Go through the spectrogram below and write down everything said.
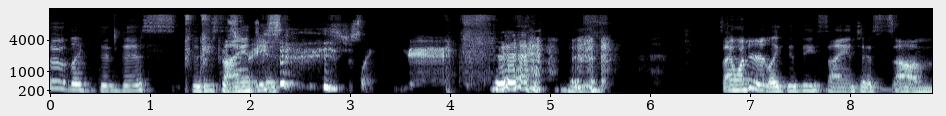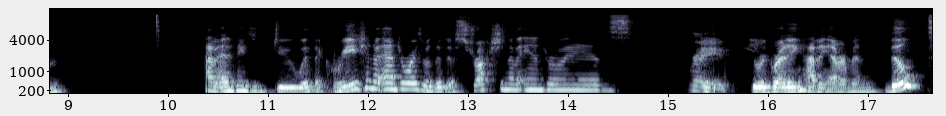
So, like, did this, did these scientists? He's just like, yeah. Hmm. so I wonder, like, did these scientists um have anything to do with the creation of androids or the destruction of androids? Right. You regretting having ever been built,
